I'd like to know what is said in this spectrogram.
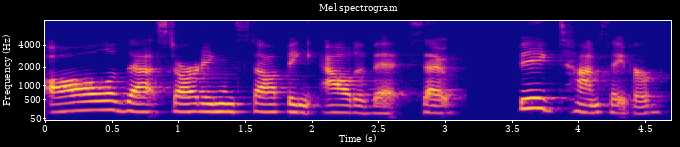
all of that starting and stopping out of it. So big time saver.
